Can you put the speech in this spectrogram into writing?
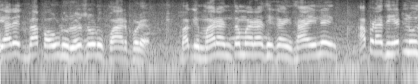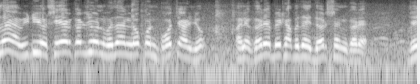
ત્યારે જ બાપા અવડું રસોડું પાર પડે. બાકી મારા ને તમારાથી કાંઈ થાય નહીં. આપણાથી એટલું થાય વીડિયો શેર કરજો અને વધારે લોકોને પહોંચાડજો. અને ઘરે બેઠા બધાય દર્શન કરે. જય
